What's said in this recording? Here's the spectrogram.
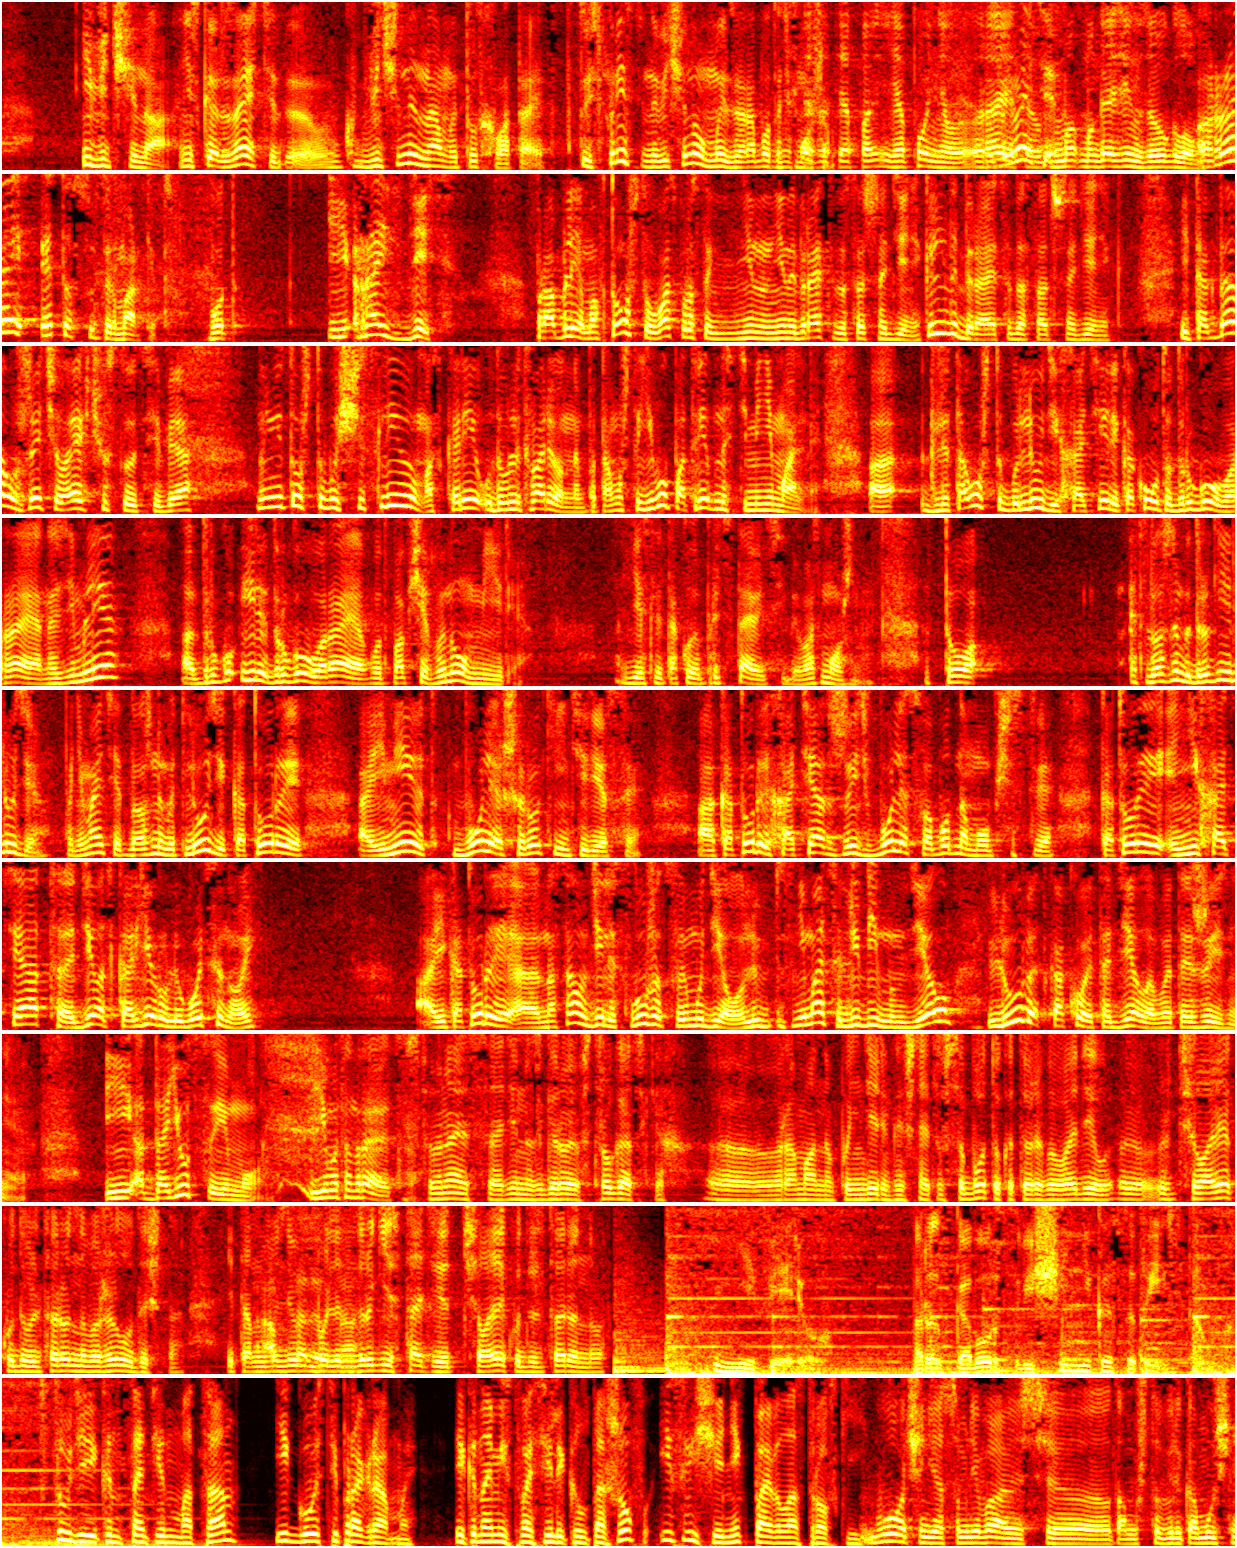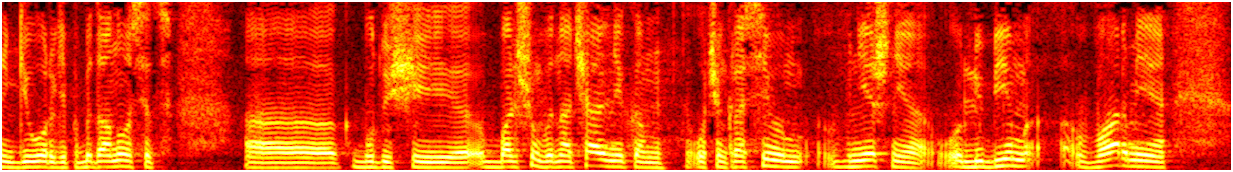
и ветчина. Они скажут, знаете, э, ветчины нам и тут хватает. То есть, в принципе, на ветчину мы заработать Они можем. Скажут, я, я понял, рай это магазин за углом. Рай это супермаркет. Вот. И рай здесь. Проблема в том, что у вас просто не, не набирается достаточно денег. Или набирается достаточно денег. И тогда уже человек чувствует себя ну не то чтобы счастливым, а скорее удовлетворенным, потому что его потребности минимальны. А для того, чтобы люди хотели какого-то другого рая на земле, а, или другого рая вот вообще в ином мире, если такое представить себе возможно, то это должны быть другие люди, понимаете? Это должны быть люди, которые а, имеют более широкие интересы, которые хотят жить в более свободном обществе, которые не хотят делать карьеру любой ценой, и которые на самом деле служат своему делу, занимаются любимым делом, любят какое-то дело в этой жизни и отдаются ему, и им это нравится. Вспоминается один из героев Стругацких э, романа «Понедельник начинается в субботу», который выводил э, человека, удовлетворенного желудочно. И там Абсолютно. были другие стадии человека, удовлетворенного. Не верю. Разговор священника с атеистом. В студии Константин Мацан и гости программы экономист Василий Колташов и священник Павел Островский. Очень я сомневаюсь, э, там, что великомученик Георгий Победоносец Э, будучи большим военачальником, очень красивым внешне, любим в армии,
